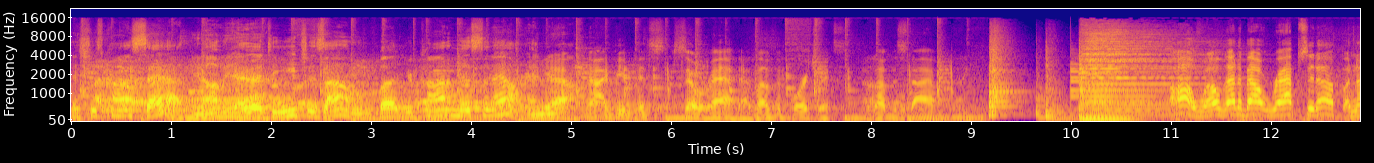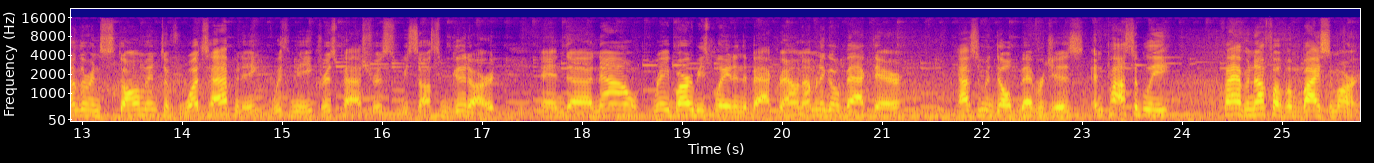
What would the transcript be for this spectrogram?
it's just kind of sad, you know. I mean, Yeah. to each his own, but you're kind of missing out, and Yeah, no, I'd be. It's so rad. I love the portraits. I love the style. Oh, well, that about wraps it up. Another installment of What's Happening with me, Chris Pastras. We saw some good art. And uh, now Ray Barbee's playing in the background. I'm going to go back there, have some adult beverages, and possibly, if I have enough of them, buy some art.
